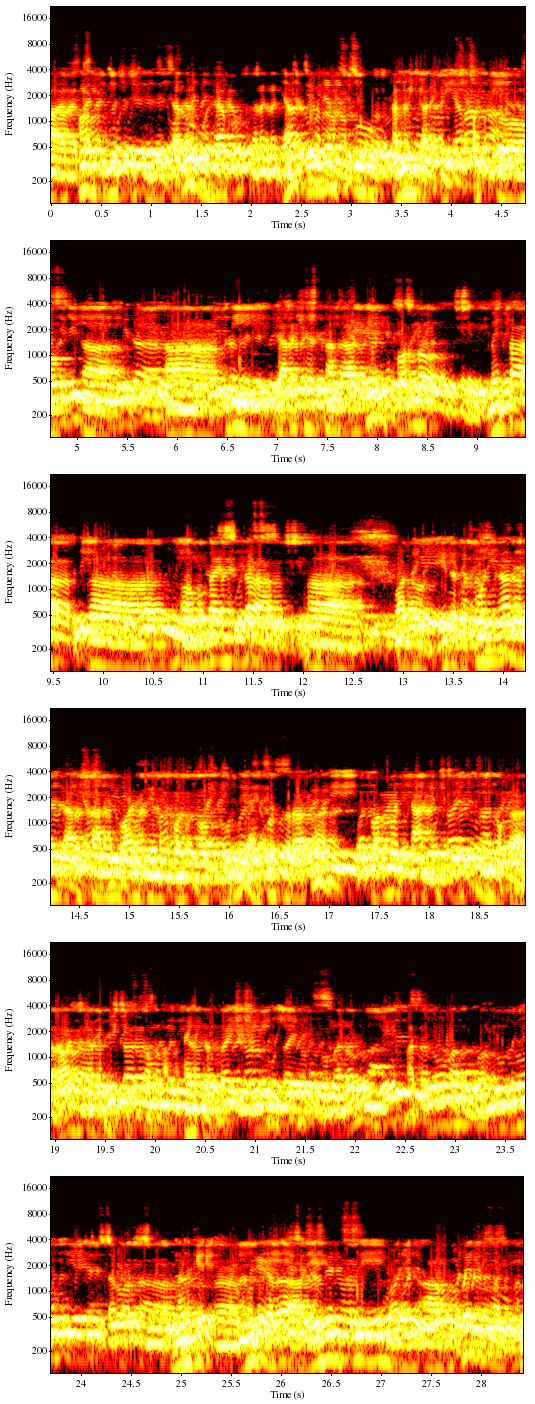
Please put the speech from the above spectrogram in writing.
uh, Islamic universities are very helpful. And yeah, students who are American, so uh, uh, ఇది అరెస్ట్ చేస్తున్నాం కాబట్టి త్వరలో మిగతా ముద్దాయిని కూడా వాళ్ళు ఏదో రిపోర్టినా లేదా అరెస్ట్ అనేది వాళ్ళు తెలుసుకోవాల్సిన అవసరం ఉంది. అయిపోయిన తర్వాత త్వరలో ఛార్జ్ చేసి ఒక అందుకే అందుకే కదా ఏజెన్సీ ముప్పై రెండు మంది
